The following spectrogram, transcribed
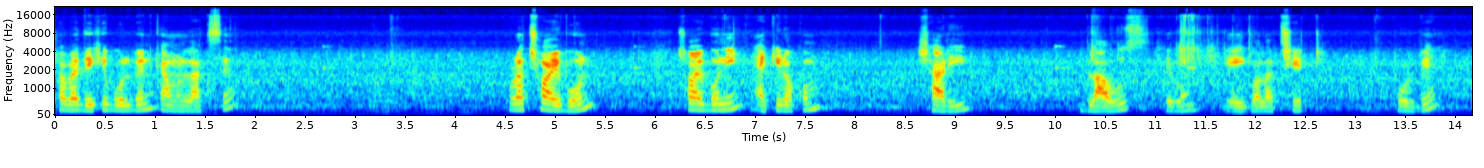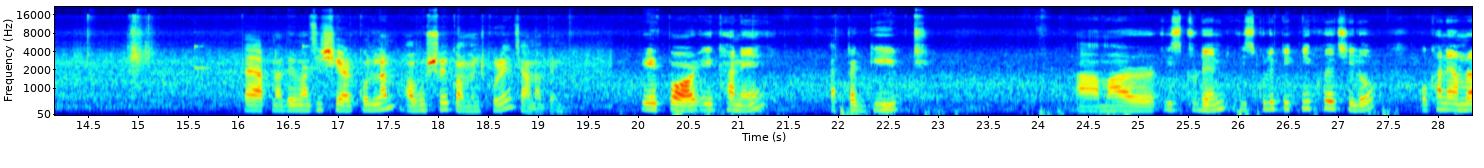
সবাই দেখে বলবেন কেমন লাগছে। ওরা ছয় বোন, ছয় বোনই একই রকম শাড়ি, ব্লাউজ এবং এই গলার ছেট পরবে। তাই আপনাদের মাঝে শেয়ার করলাম, অবশ্যই কমেন্ট করে জানাবেন। এরপর এখানে একটা গিফট। আমার স্টুডেন্ট স্কুলে পিকনিক হয়েছিল। ওখানে আমরা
